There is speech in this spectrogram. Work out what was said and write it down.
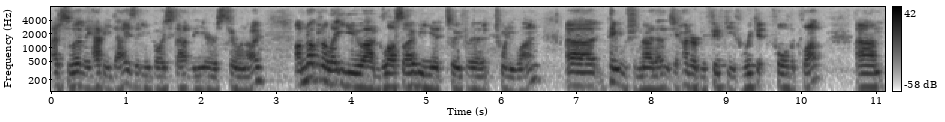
absolutely happy days that you boys start the year as 2 0. I'm not going to let you uh, gloss over your 2 for 21. Uh, people should know that it's your 150th wicket for the club. Um,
